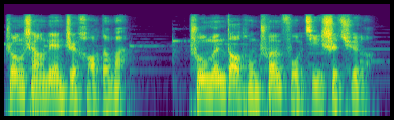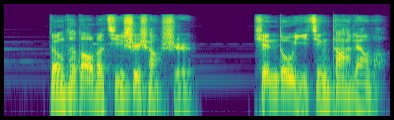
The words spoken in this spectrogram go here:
装上炼制好的碗，出门到铜川府集市去了。等他到了集市上时，天都已经大亮了。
